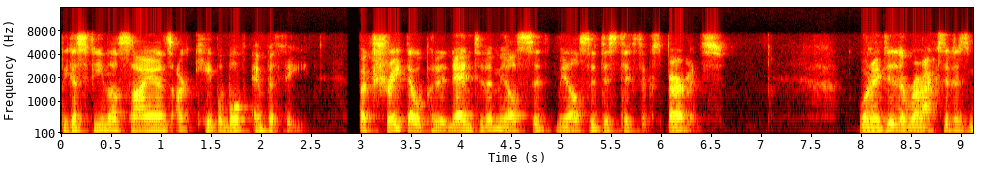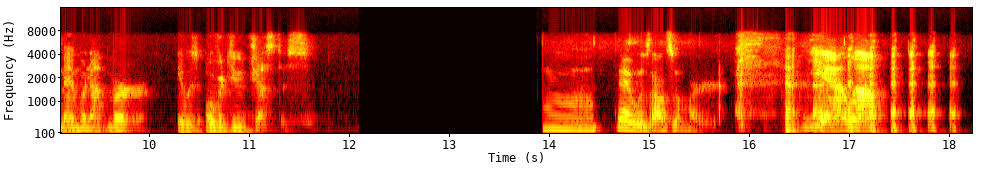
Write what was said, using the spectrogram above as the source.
Because female Psions are capable of empathy, a trait that will put an end to the male, male sadistic experiments. What I did to Raxidus men were not murder. It was overdue justice. Mm, it was also murder. yeah, well.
